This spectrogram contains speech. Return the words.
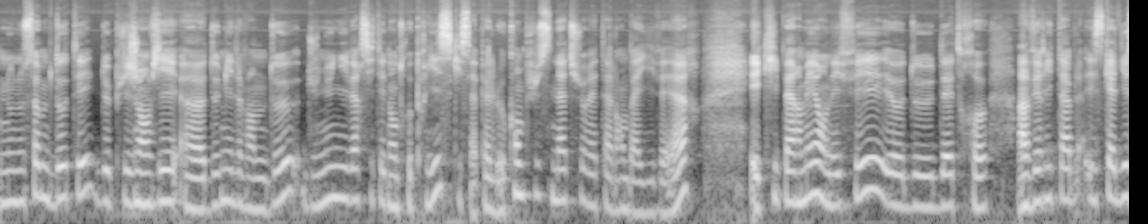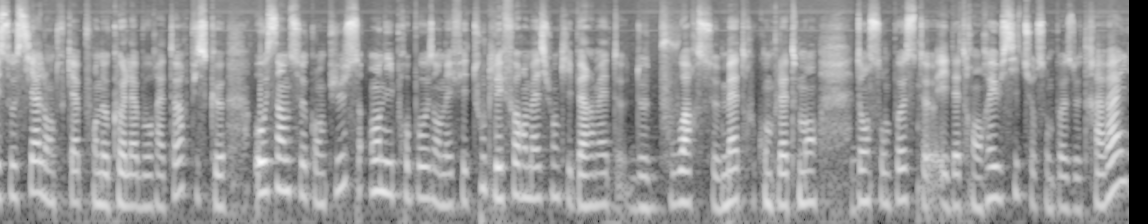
nous nous sommes dotés depuis janvier 2022 euh, d'une université d'entreprise qui s'appelle le Campus Nature et Talent by et qui permet en effet euh, d'être euh, un véritable escalier social, en tout cas pour nos collaborateurs, puisque au sein de ce campus, on y propose en effet toutes les formations qui permettent de pouvoir se mettre complètement dans son poste et d'être en réussite sur son poste de travail,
